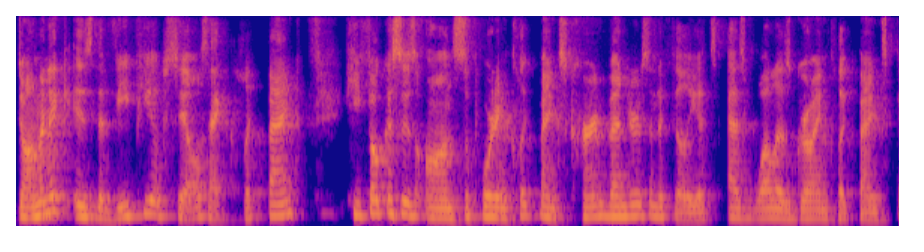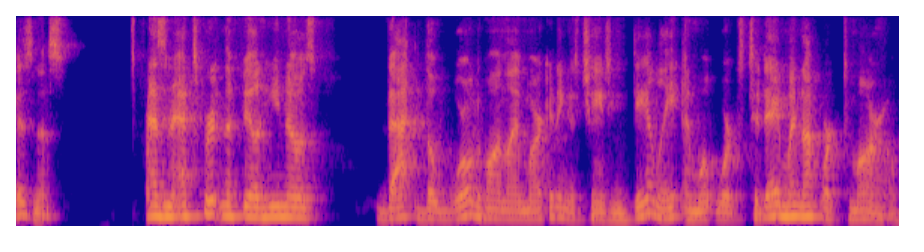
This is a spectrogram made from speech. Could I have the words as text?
Dominick is the VP of sales at ClickBank. He focuses on supporting ClickBank's current vendors and affiliates, as well as growing ClickBank's business. As an expert in the field, he knows that the world of online marketing is changing daily and what works today might not work tomorrow.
